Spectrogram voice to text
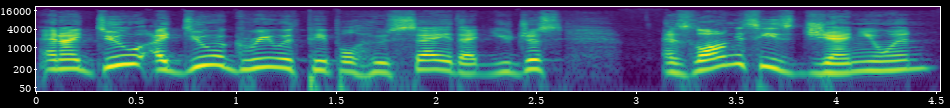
And I do I do agree with people who say that you just as long as he's genuine,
